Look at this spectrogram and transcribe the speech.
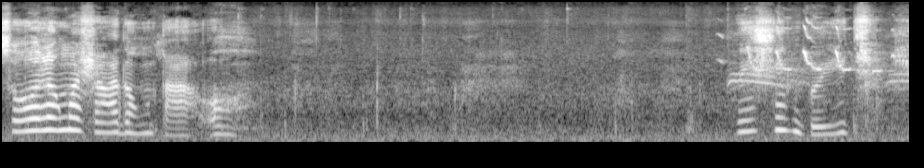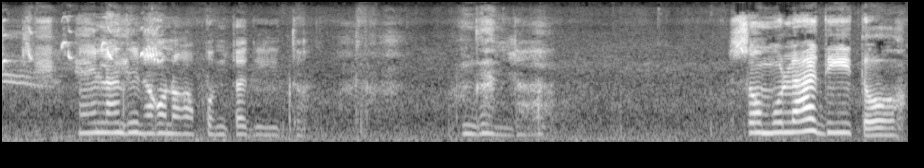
So, walang masyadong tao. Wishing Bridge. Ngayon lang din ako nakapunta dito. Ang ganda. So, mula dito,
